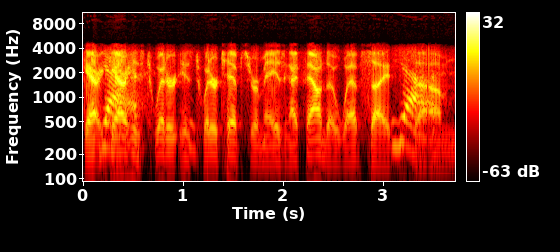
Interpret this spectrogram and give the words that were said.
Gary, Yeah. Gary, his Twitter, his Twitter tips are amazing. I found a website Yeah. um,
